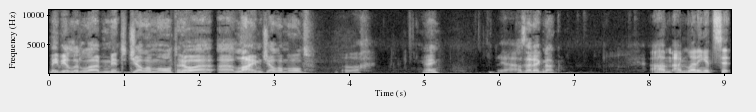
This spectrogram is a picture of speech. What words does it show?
Maybe a little uh, mint jello mold. No, uh, uh, lime jello mold. Ugh. Okay. Yeah. How's that eggnog? Um, I'm letting it sit.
